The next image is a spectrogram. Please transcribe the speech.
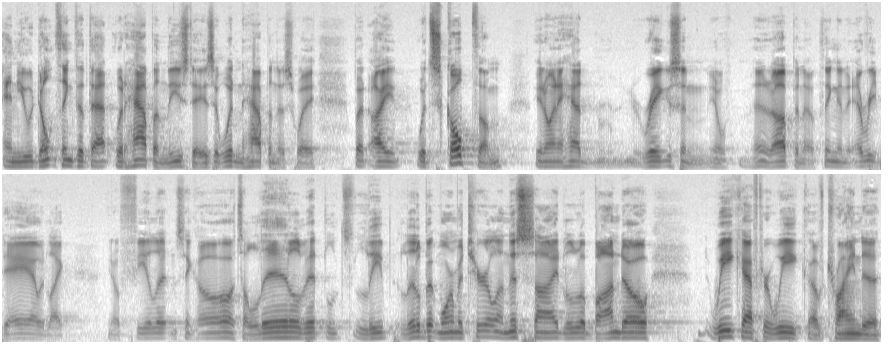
and you don't think that that would happen these days. It wouldn't happen this way. But I would sculpt them, you know, and I had rigs and, you know, it up and a thing, and every day I would like, you know, feel it and think, oh, it's a little bit, leap, a little bit more material on this side, a little Bondo, week after week of trying to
